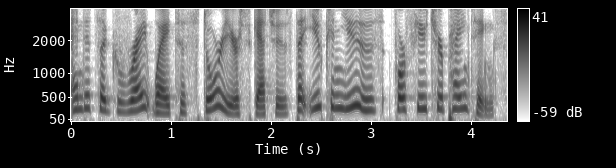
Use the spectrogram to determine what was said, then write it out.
and it's a great way to store your sketches that you can use for future paintings.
